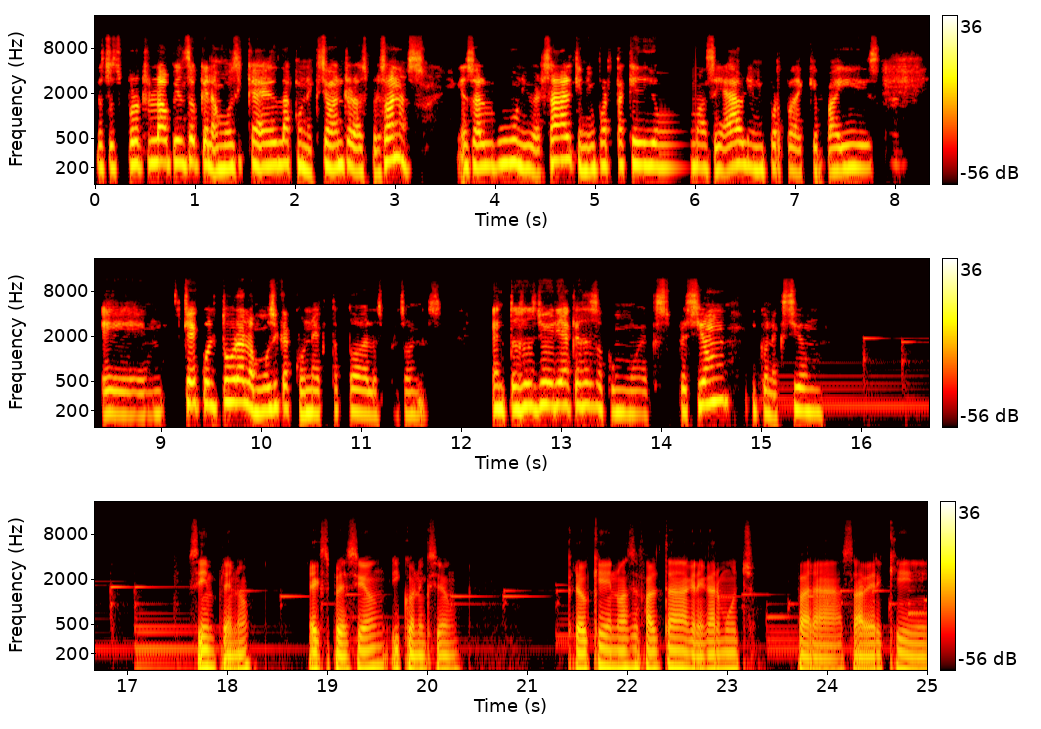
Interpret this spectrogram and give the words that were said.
Entonces, por otro lado, pienso que la música es la conexión entre las personas. Es algo universal, que no importa qué idioma se hable, no importa de qué país, eh, qué cultura, la música conecta a todas las personas. Entonces yo diría que es eso, como expresión y conexión. Simple, ¿no? Expresión y conexión. Creo que no hace falta agregar mucho para saber que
